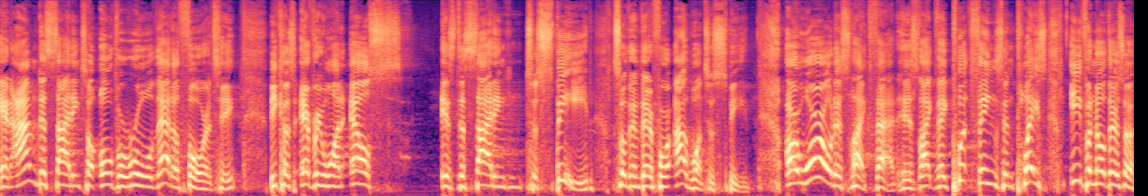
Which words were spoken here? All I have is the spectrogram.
And I'm deciding to overrule that authority because everyone else is deciding to speed, so then therefore I want to speed. Our world is like that. It's like they put things in place even though there's a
